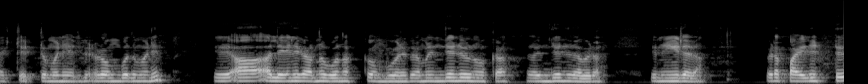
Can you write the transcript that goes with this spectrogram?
കറക്റ്റ് എട്ട് മണിയായിരിക്കും. ഇവിടെ ഒമ്പത് മണി. ആ ലൈന് കടന്നു പോകുന്നൊക്കെ ഒമ്പത് മണി നമ്മൾ ഇന്ത്യന്റെ നോക്കാം. ഇന്ത്യന്റെ അവിടെ. ഇത് നീലത ഇവിടെ പതിനെട്ട്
